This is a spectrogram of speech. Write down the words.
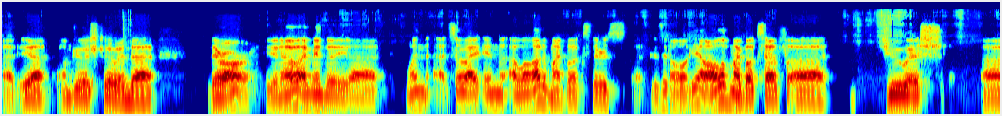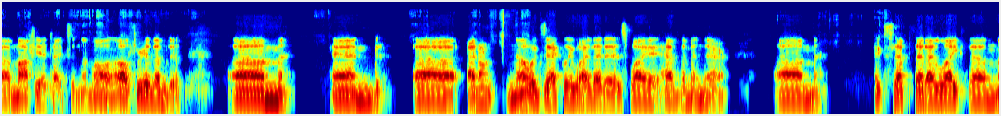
uh, yeah i'm jewish too and uh there are you know? I mean the uh one uh, so i in a lot of my books there's uh, is it all? Yeah all of my books have uh jewish uh mafia types in them. All, Mhm. all three of them do. Um and uh i don't know exactly why that is why i have them in there um except that i like them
